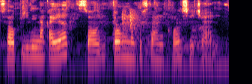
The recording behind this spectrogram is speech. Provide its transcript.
So, pili lang kayo. So, itong nagustuhan ko. So, dyan.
